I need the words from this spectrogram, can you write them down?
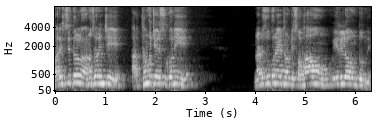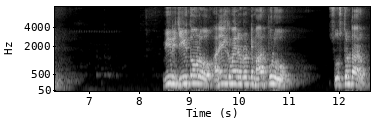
పరిస్థితులను అనుసరించి అర్థము చేసుకొని నడుచుకునేటువంటి స్వభావం వీరిలో ఉంటుంది. వీరి జీవితంలో అనేకమైనటువంటి మార్పులు చూస్తుంటారు.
